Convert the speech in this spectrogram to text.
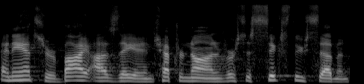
an answer by Isaiah in chapter 9, verses 6 through 7.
